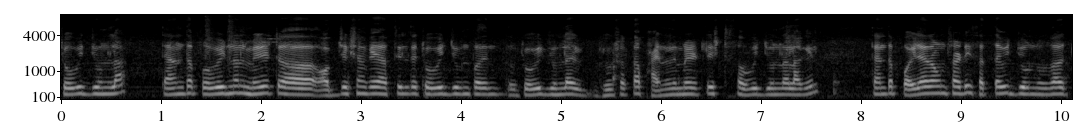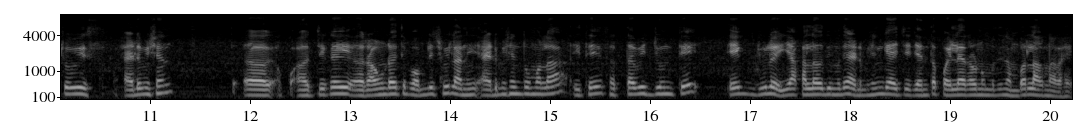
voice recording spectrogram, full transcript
चोवीस जूनला त्यानंतर प्रोविजनल मेरिट ऑब्जेक्शन काही असतील तर चोवीस जूनपर्यंत चोवीस जूनला घेऊ शकता. फायनल मेरिट लिस्ट सव्वीस जूनला लागेल. त्यानंतर पहिल्या राऊंडसाठी सत्तावीस जून दोन हजार चोवीस ॲडमिशन जे काही राऊंड आहे ते पब्लिश होईल आणि ॲडमिशन तुम्हाला इथे सत्तावीस जून ते एक जुलै या कालावधीमध्ये ॲडमिशन घ्यायचे ज्यांचा पहिल्या राऊंडमध्ये नंबर लागणार आहे.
